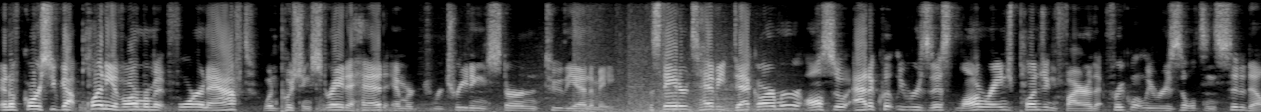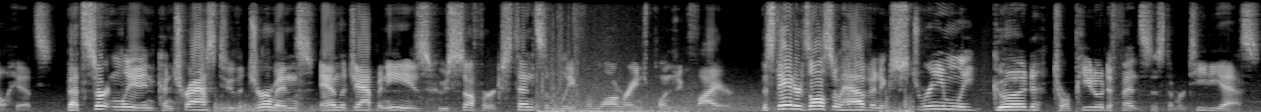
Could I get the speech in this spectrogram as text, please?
And of course, you've got plenty of armament fore and aft when pushing straight ahead and re- retreating stern to the enemy. The standard's heavy deck armor also adequately resists long range plunging fire that frequently results in citadel hits. That's certainly in contrast to the Germans and the Japanese, who suffer extensively from long range plunging fire. The standards also have an extremely good torpedo defense system, or TDS.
